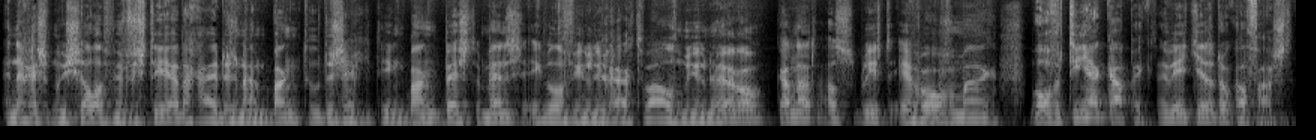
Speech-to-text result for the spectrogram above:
En de rest moet je zelf investeren. Dan ga je dus naar een bank toe. Dan zeg je tegen de bank, beste mensen, ik wil voor jullie graag 12 miljoen euro. Kan dat, alsjeblieft? Even overmaken. Maar over 10 jaar kap ik. Dan weet je dat ook alvast.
